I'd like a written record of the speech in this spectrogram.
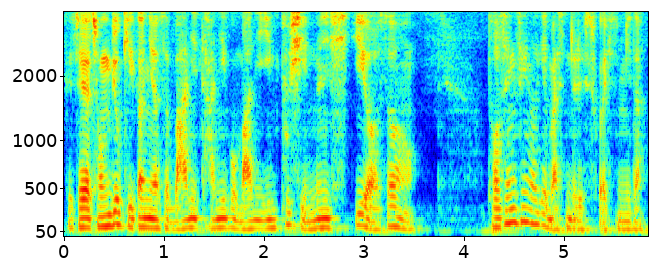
그 제가 정규 기간이어서 많이 다니고 많이 인풋이 있는 시기여서 더 생생하게 말씀드릴 수가 있습니다.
